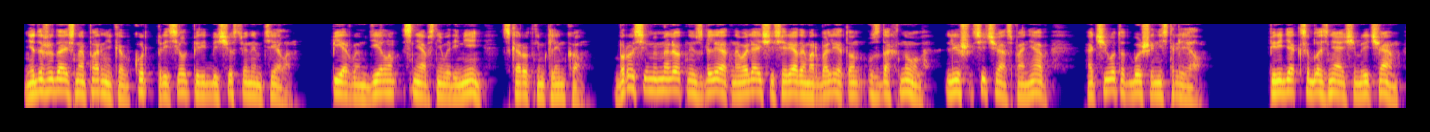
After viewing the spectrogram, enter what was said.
Не дожидаясь напарников, Курт присел перед бесчувственным телом, первым делом сняв с него ремень с коротким клинком. Бросив мимолетный взгляд на валяющийся рядом арбалет, он вздохнул, лишь сейчас поняв, отчего тот больше не стрелял. Перейдя к соблазняющим речам,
